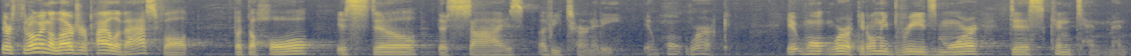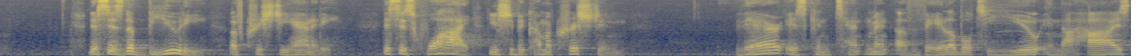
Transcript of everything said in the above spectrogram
they're throwing a larger pile of asphalt but the hole is still the size of eternity. It won't work. It won't work. It only breeds more discontentment. This is the beauty of Christianity. This is why you should become a Christian. There is contentment available to you in the highs.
